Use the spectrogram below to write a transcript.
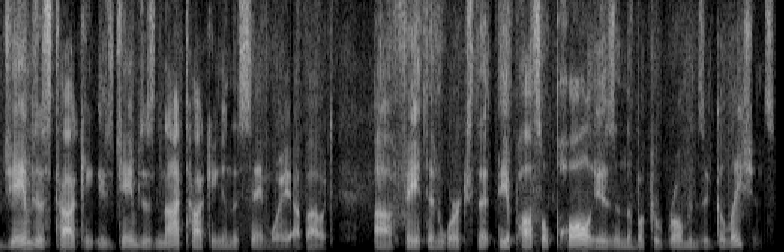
James is talking is James is not talking in the same way about uh, faith and works that the apostle Paul is in the book of Romans and Galatians.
